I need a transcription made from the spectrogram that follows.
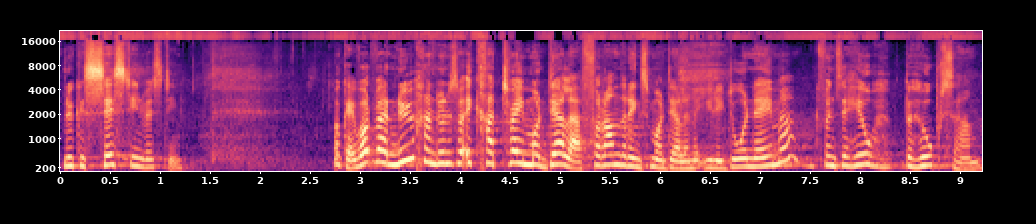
Lucas 16, vers 10. Oké, wat we nu gaan doen is, ik ga twee modellen, veranderingsmodellen met jullie doornemen. Ik vind ze heel behulpzaam.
